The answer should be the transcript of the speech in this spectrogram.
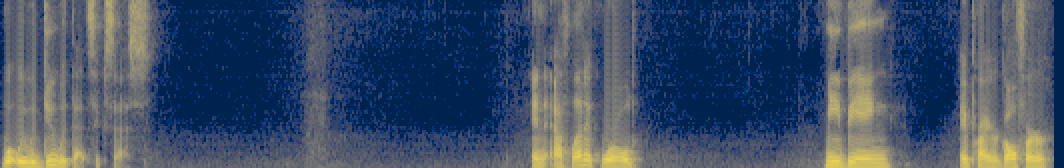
what we would do with that success. In athletic world, me being a prior golfer,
